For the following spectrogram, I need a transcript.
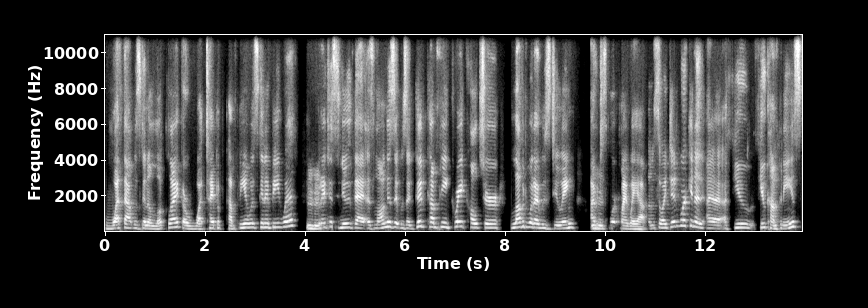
what that was going to look like or what type of company it was going to be with. Mm-hmm. But I just knew that as long as it was a good company, great culture, loved what I was doing, I would mm-hmm. just work my way up. Um, so I did work in a, a, a few few companies.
